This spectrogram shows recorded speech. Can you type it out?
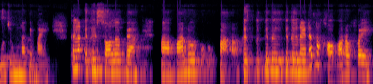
Nói chung là cái máy tức là cái từ solar uh, panel cái, à, cái, cái từ cái từ này rất là khó paraphrase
